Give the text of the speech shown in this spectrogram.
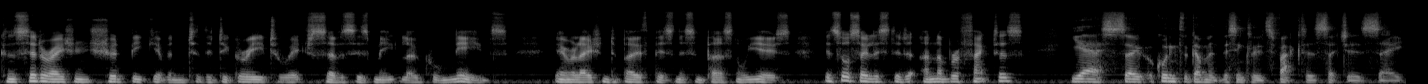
consideration should be given to the degree to which services meet local needs in relation to both business and personal use. It's also listed a number of factors. Yes, so according to the government, this includes factors such as, say,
